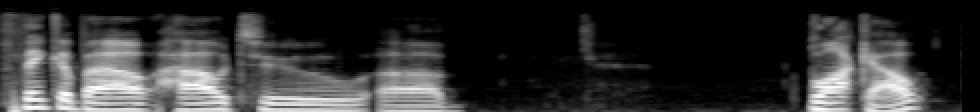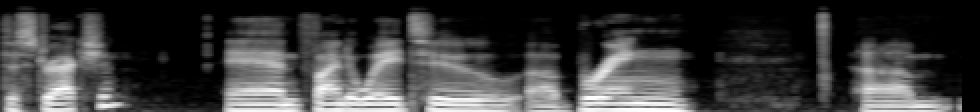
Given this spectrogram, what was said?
think about how to uh, block out distraction and find a way to uh, bring um,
